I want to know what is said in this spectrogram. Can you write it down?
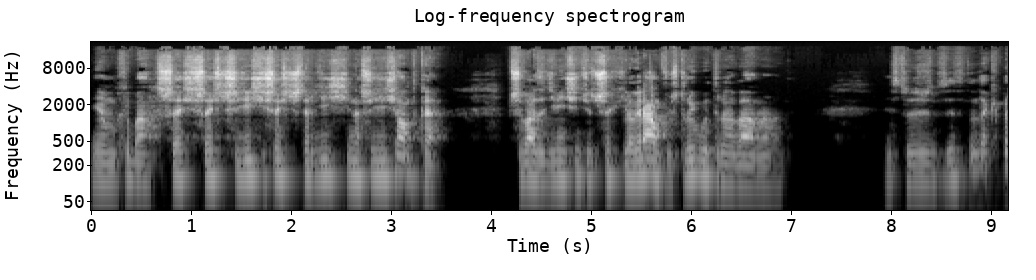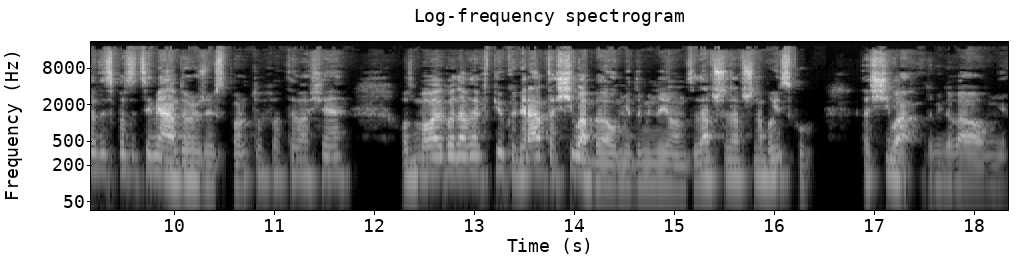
miałem chyba 6, 6,30, 6,40 na 60 przy wadze 93 kg, już trójbój trenowałem nawet. Więc to, to, takie predyspozycje miałem do różnych sportów, a to właśnie od małego nawet jak w piłkę grałem, ta siła była u mnie dominująca. Zawsze, zawsze na boisku ta siła dominowała u mnie.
